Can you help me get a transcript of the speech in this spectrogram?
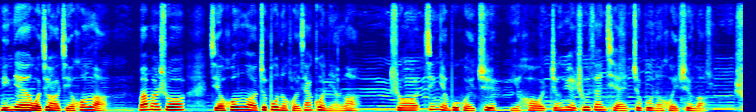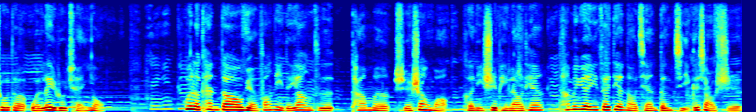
明年我就要结婚了，妈妈说，结婚了就不能回家过年了。”说今年不回去，以后正月初三前就不能回去了。说的我泪如泉涌。为了看到远方你的样子，他们学上网和你视频聊天，他们愿意在电脑前等几个小时。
